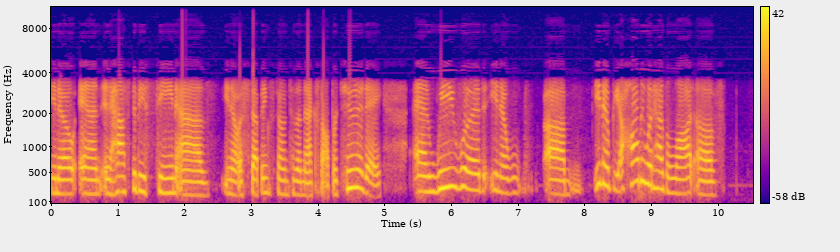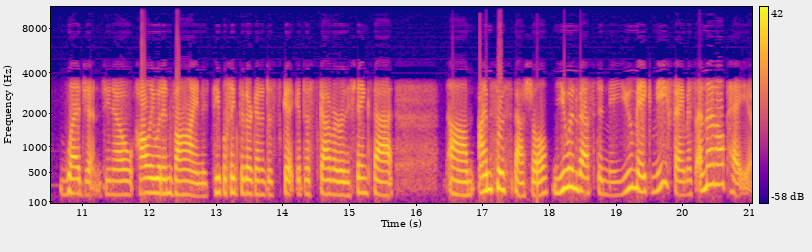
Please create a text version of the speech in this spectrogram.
You know, and it has to be seen as, you know, a stepping stone to the next opportunity. And we would, you know, um, you know, be, Hollywood has a lot of legends, you know, Hollywood and Vine. People think that they're going to dis- get, get discovered or they think that um, I'm so special. You invest in me. You make me famous, and then I'll pay you.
